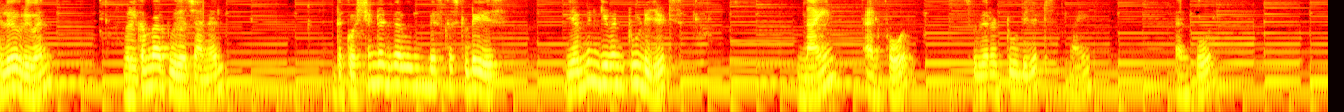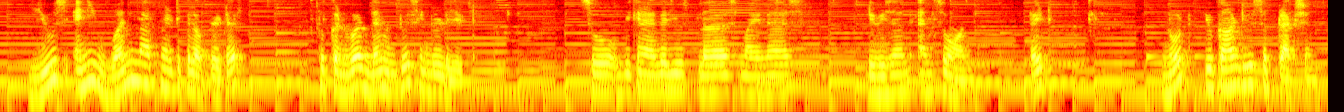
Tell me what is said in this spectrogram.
Hello everyone, welcome back to the channel. The question that we are going to discuss today is we have been given two digits 9 and 4. So there are two digits 9 and 4. Use any one mathematical operator to convert them into a single digit. So we can either use plus, minus, division, and so on, right? Note you can't use subtraction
